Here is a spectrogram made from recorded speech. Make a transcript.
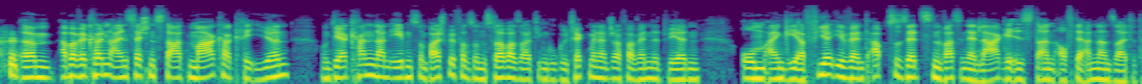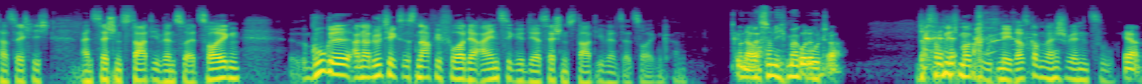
ähm, aber wir können einen Session Start Marker kreieren und der kann dann eben zum Beispiel von so einem serverseitigen Google Tag Manager verwendet werden, um ein GA4 Event abzusetzen, was in der Lage ist, dann auf der anderen Seite tatsächlich ein Session Start Event zu erzeugen. Google Analytics ist nach wie vor der einzige, der Session Start Events erzeugen kann. Genau. Und das ist noch nicht mal gut. Ja. Das ist noch nicht mal gut. Nee, das kommt dann schwer hinzu. Ja.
